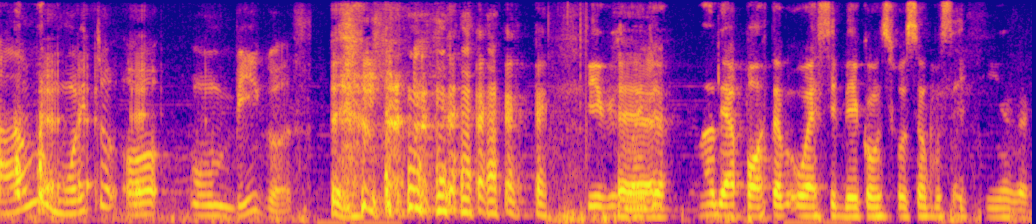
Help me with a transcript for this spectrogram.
amo muito o umbigos. Amigos, É. mande- Mandei a porta USB como se fosse uma bucetinha, velho.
